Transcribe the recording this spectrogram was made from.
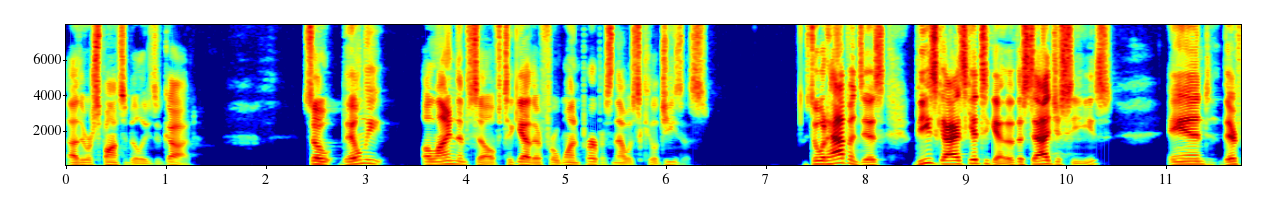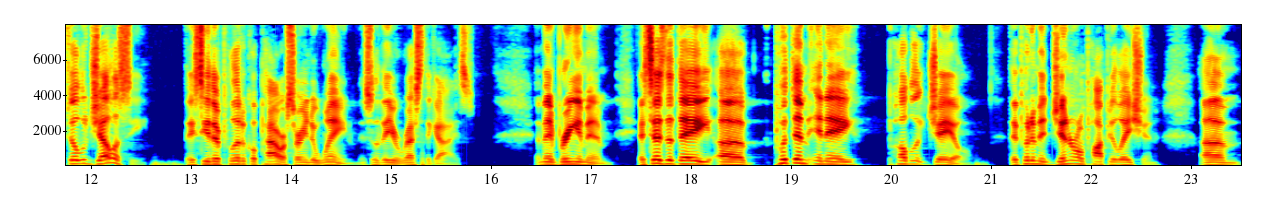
uh, the responsibilities of God. So they only aligned themselves together for one purpose, and that was to kill Jesus. So what happens is these guys get together, the Sadducees, and they're filled with jealousy. They see their political power starting to wane, and so they arrest the guys and they bring him in. It says that they uh, put them in a public jail. They put them in general population. Um,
